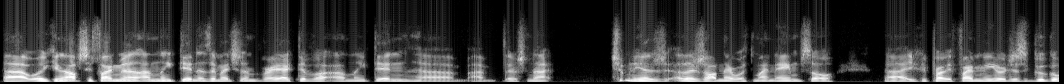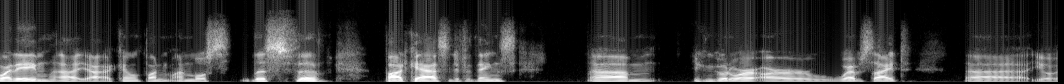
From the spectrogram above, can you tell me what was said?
Uh, well, you can obviously find me on, on, LinkedIn. As I mentioned, I'm very active on LinkedIn. Uh, there's not too many others, others, on there with my name, so uh, you could probably find me or just Google my name. Uh, I come up on, on most lists of podcasts and different things. Um, you can go to our, our website, uh, you know,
